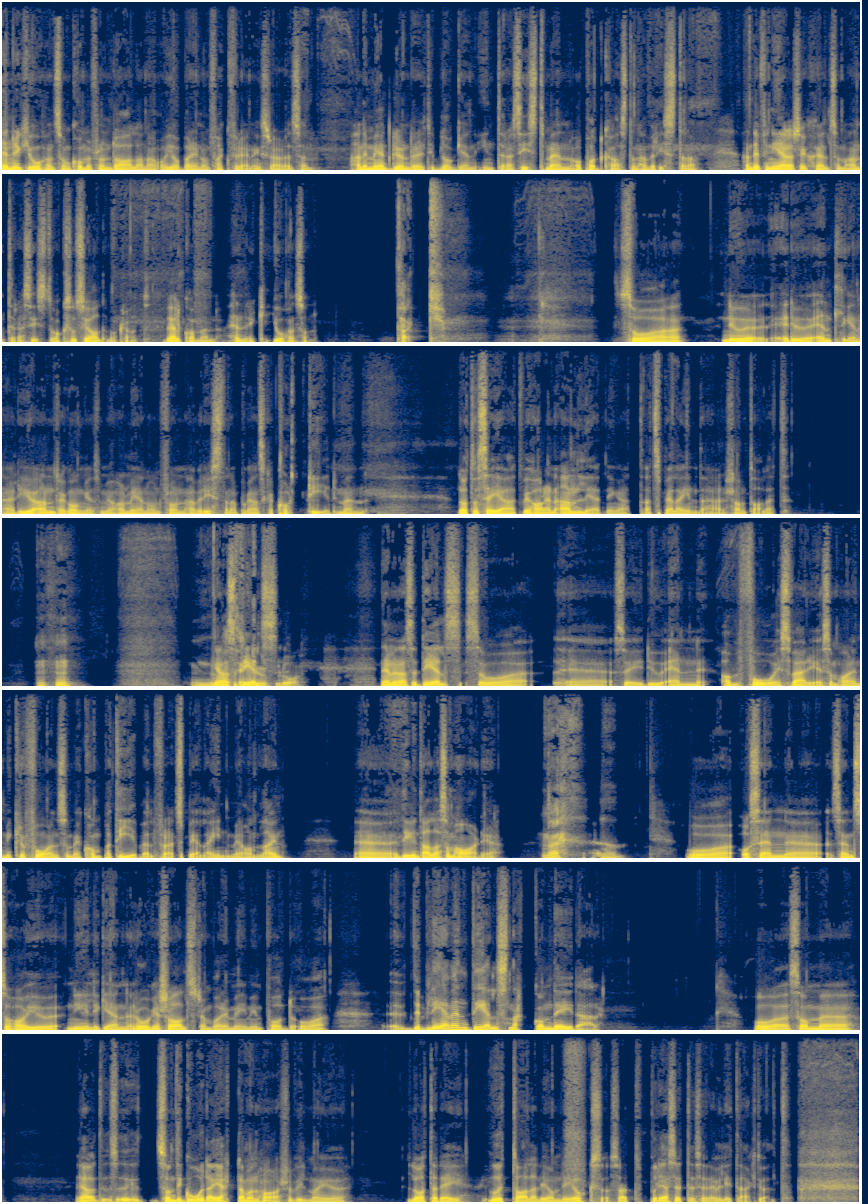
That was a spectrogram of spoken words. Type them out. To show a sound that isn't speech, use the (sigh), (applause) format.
Henrik Johansson kommer från Dalarna och jobbar inom fackföreningsrörelsen. Han är medgrundare till bloggen Inte rasistmän och podcasten Haveristerna. Han definierar sig själv som antirasist och socialdemokrat. Välkommen Henrik Johansson. Tack. Så nu är du äntligen här. Det är ju andra gången som jag har med någon från Haveristerna på ganska kort tid. Men låt oss säga att vi har en anledning att, att spela in det här samtalet. Mhm. Mm, Ja, alltså dels- då? Nej men alltså dels så, eh, så är du en av få i Sverige som har en mikrofon som är kompatibel för att spela in med online. Eh, det är ju inte alla som har det. Nej. Eh, och och sen, eh, sen så har ju nyligen Roger Salström varit med i min podd och eh, det blev en del snack om dig där. Och som, eh, ja, som det goda hjärta man har så vill man ju låta dig uttala dig om det också. Så att på det sättet så är det väl lite aktuellt.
